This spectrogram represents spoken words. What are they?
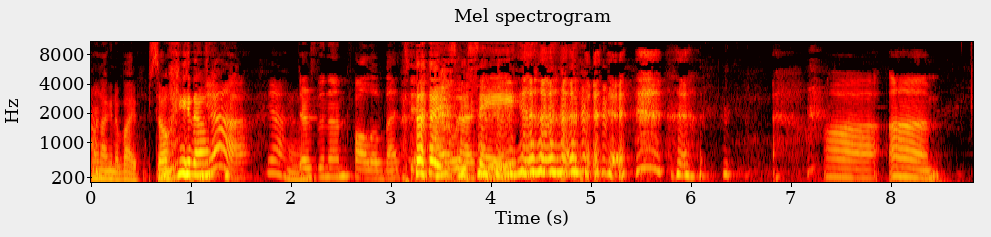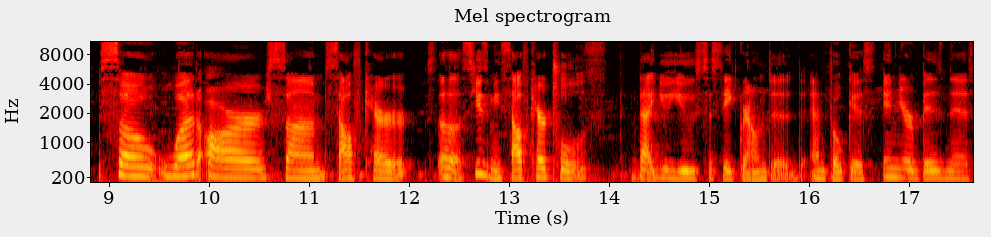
we're not gonna vibe. So you know, Yeah, yeah. There's an unfollow button. I always say. uh, um. So, what are some self care? Uh, excuse me, self care tools that you use to stay grounded and focused in your business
